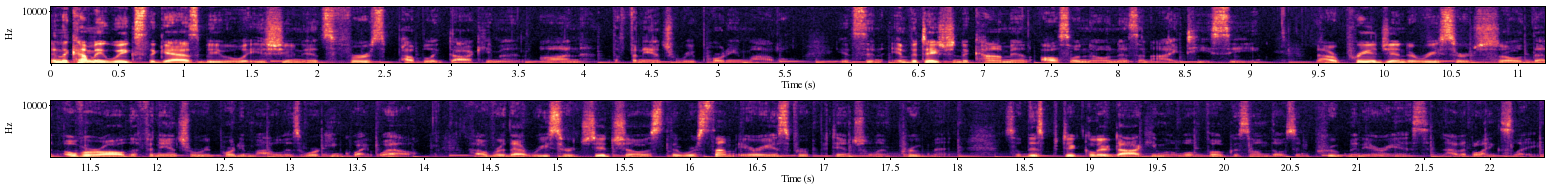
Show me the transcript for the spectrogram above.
In the coming weeks, the GASB will issue its first public document on the financial reporting model. It's an invitation to comment, also known as an ITC. Now, our pre-agenda research showed that overall the financial reporting model is working quite well. However, that research did show us there were some areas for potential improvement. So this particular document will focus on those improvement areas, not a blank slate.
